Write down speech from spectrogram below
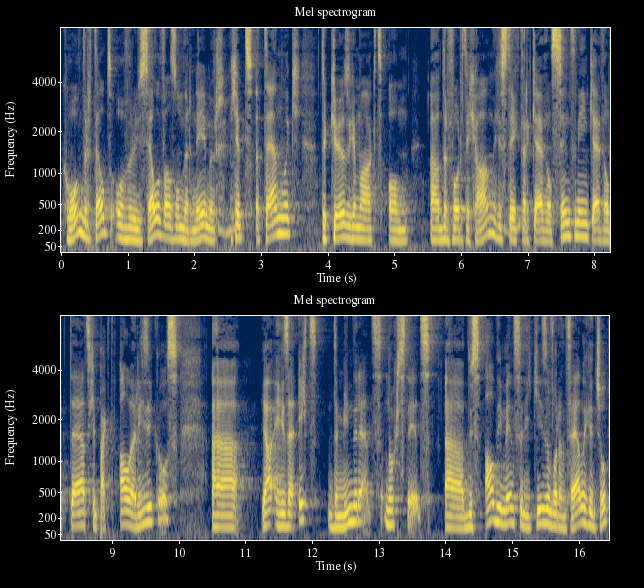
gewoon vertelt over jezelf als ondernemer. Mhm. Je hebt uiteindelijk de keuze gemaakt om uh, ervoor te gaan. Je steekt daar keihard centen in, keihard tijd, je pakt alle risico's. Uh, ja, en je bent echt de minderheid nog steeds. Uh, dus al die mensen die kiezen voor een veilige job,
